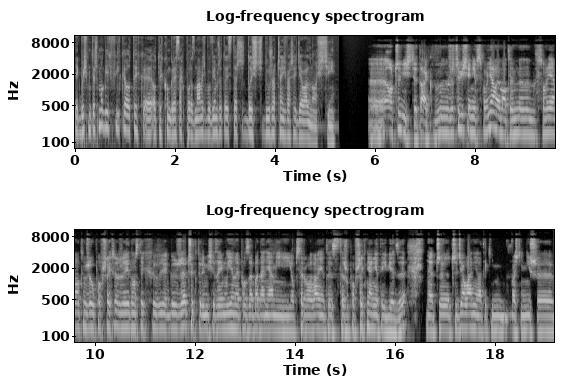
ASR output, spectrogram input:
Jakbyśmy też mogli chwilkę o tych, e, o tych kongresach porozmawiać, bo wiem, że to jest też dość duża część Waszej działalności. E, oczywiście, tak. Rzeczywiście nie wspomniałem o tym. Wspomniałem o tym, że, upowszech... że jedną z tych jakby rzeczy, którymi się zajmujemy poza badaniami i obserwowaniem, to jest też upowszechnianie tej wiedzy, czy, czy działanie na takim właśnie niszy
